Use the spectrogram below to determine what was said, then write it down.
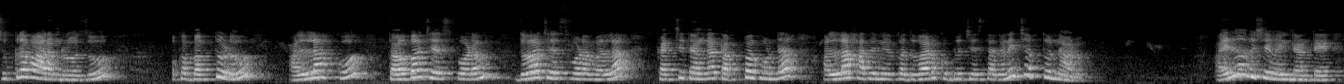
శుక్రవారం రోజు ఒక భక్తుడు అల్లాహ్కు తౌబా చేసుకోవడం దువా చేసుకోవడం వల్ల ఖచ్చితంగా తప్పకుండా అల్లాహ్ అతని యొక్క దువాను కుబ్లు చేస్తానని చెప్తున్నాడు. ఐదవ విషయం ఏంటంటే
